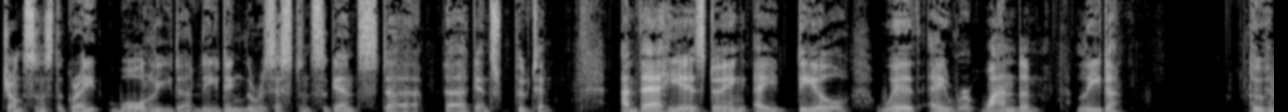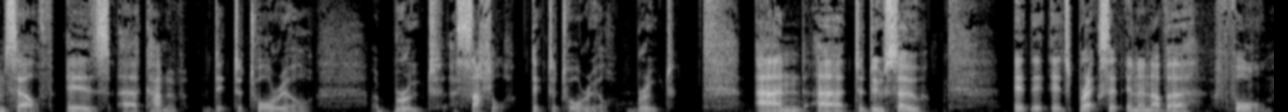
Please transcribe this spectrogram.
Johnson's the great war leader leading the resistance against uh, uh against Putin, and there he is doing a deal with a Rwandan leader who himself is a kind of dictatorial brute, a subtle dictatorial brute. And uh, to do so, it, it, it's Brexit in another form,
